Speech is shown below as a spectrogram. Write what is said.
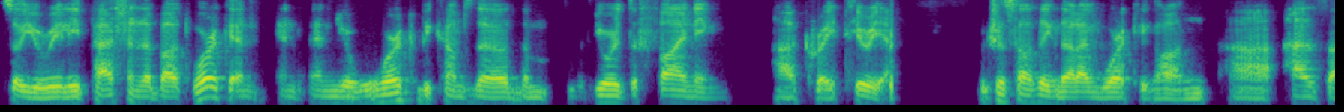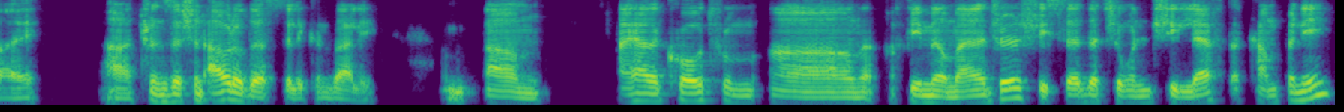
So you're really passionate about work, and and, and your work becomes the the your defining uh, criteria, which is something that I'm working on uh, as I uh, transition out of the Silicon Valley. Um, I had a quote from um, a female manager. She said that she, when she left a company,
